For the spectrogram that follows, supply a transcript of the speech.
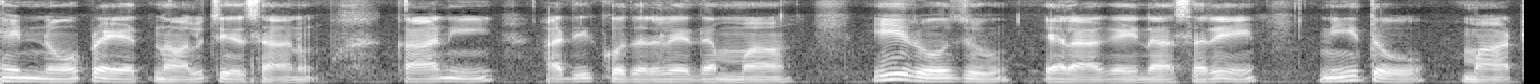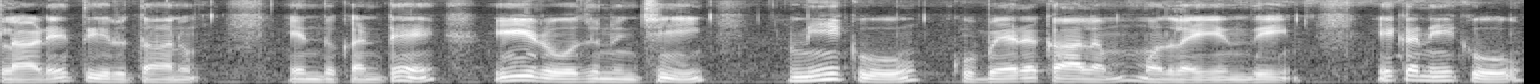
ఎన్నో ప్రయత్నాలు చేశాను. కానీ అది కుదరలేదమ్మా. ఈరోజు ఎలాగైనా సరే నీతో మాట్లాడే తీరుతాను. ఎందుకంటే ఈ రోజు నుంచి నీకు కుబేరకాలం మొదలయ్యింది. ఇక నీకు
